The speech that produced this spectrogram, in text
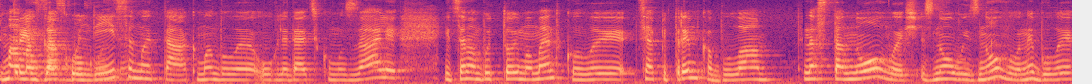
мама за кулісами. Так, ми були у глядацькому залі, і це, мабуть, той момент, коли ця підтримка була. Настанови знову і знову вони були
